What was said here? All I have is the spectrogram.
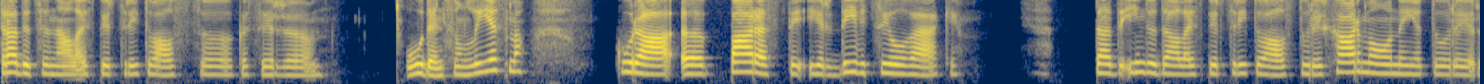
tradicionālais pirts rituāls, uh, kas ir ūdens un liesma, kurā parasti ir divi cilvēki. Tad individuālais pirts rituāls, tur ir harmonija, tur ir,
